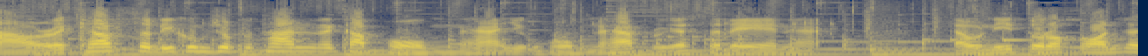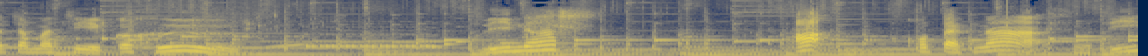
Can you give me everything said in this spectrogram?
เอาละครับ สวัสดีคุณผู้ชมทุกท่านนะครับผมนะฮะ อยู่กับผมนะครับหรือ yesterday นะฮะ แล้ววันนี้ตัวละครที่เราจะมาจีบก็คือลีนัสอะคนแปลกหน้า สวัสดี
